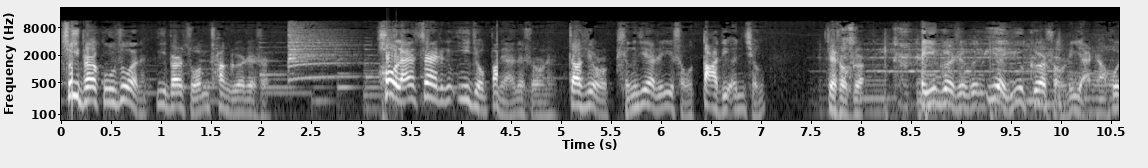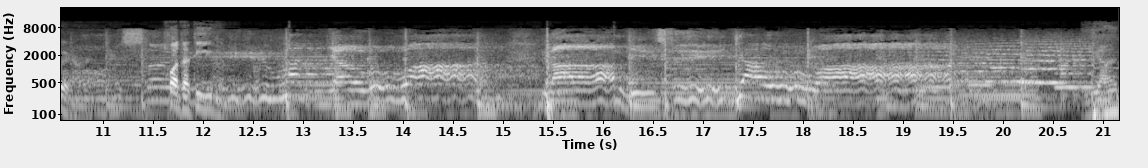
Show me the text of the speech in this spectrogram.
所以一边工作呢，一边琢磨唱歌这事儿。后来在这个一九八年的时候呢，张学友凭借着一首《大地恩情》。这首歌，在一个这个业余歌手的演唱会上呢获得第一名。人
